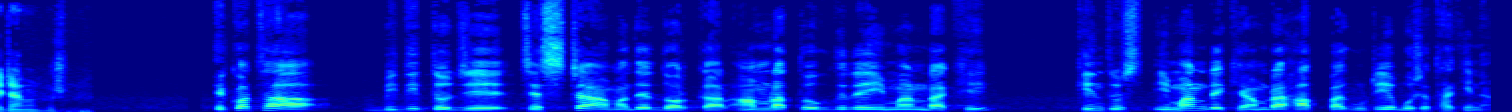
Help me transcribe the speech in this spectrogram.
এটা আমার প্রশ্ন। এ কথা বিদিত যে চেষ্টা আমাদের দরকার আমরা তকদিরে ইমান রাখি কিন্তু ইমান রেখে আমরা হাত পা গুটিয়ে বসে থাকি না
